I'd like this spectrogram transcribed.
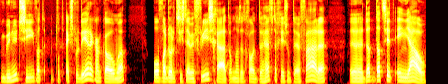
Munitie wat tot exploderen kan komen, of waardoor het systeem in freeze gaat, omdat het gewoon te heftig is om te ervaren, uh, dat, dat zit in jou.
